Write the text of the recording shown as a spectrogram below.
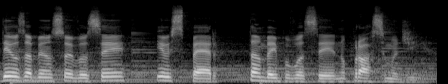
Deus abençoe você. Eu espero também por você no próximo dia.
